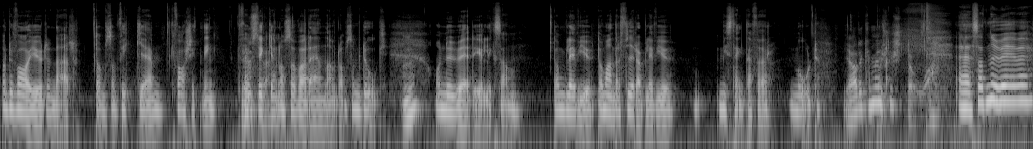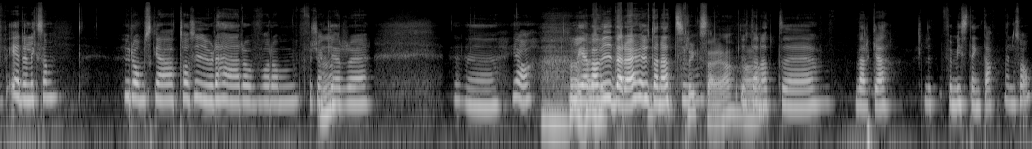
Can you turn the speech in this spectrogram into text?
och det var ju den där, de som fick kvarsittning, fem stycken och så var det en av dem som dog. Mm. Och nu är det ju liksom, de blev ju, de andra fyra blev ju misstänkta för mord. Ja, det kan man ju förstå. Eh, Så att nu är, är det liksom hur de ska ta sig ur det här och vad de försöker Mm. eh, ja, leva vidare utan att, Trixar ja. utan ja. att eh, verka för misstänkta eller så.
